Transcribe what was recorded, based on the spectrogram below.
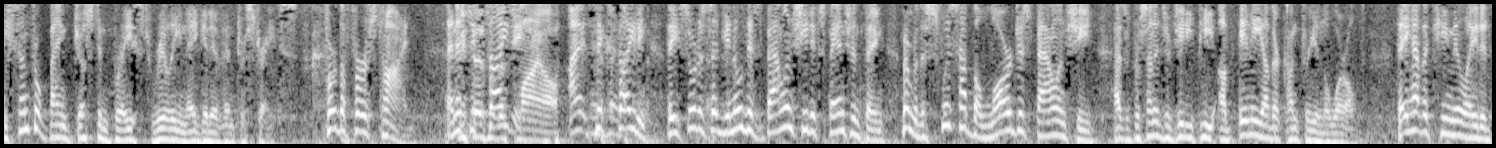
A central bank just embraced really negative interest rates for the first time. And he it's says exciting. with a smile. I, it's exciting. They sort of said, you know, this balance sheet expansion thing. Remember, the Swiss have the largest balance sheet as a percentage of GDP of any other country in the world. They have accumulated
